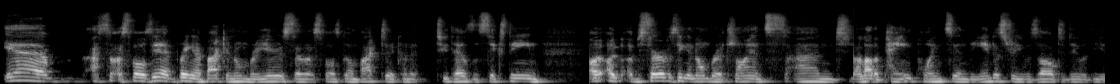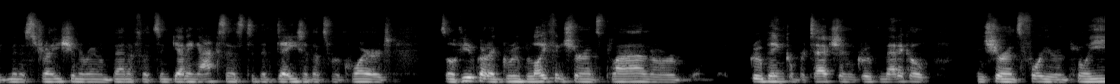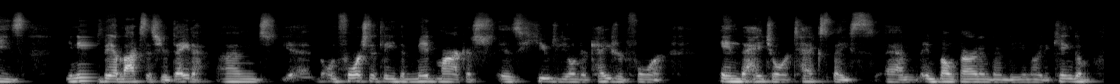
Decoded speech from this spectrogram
Yeah, I, I suppose yeah, bringing it back a number of years. So I suppose going back to kind of 2016 I, am servicing a number of clients, and a lot of pain points in the industry was all to do with the administration around benefits and getting access to the data that's required. So, if you've got a group life insurance plan or group income protection, group medical insurance for your employees, you need to be able to access your data. And yeah, unfortunately, the mid market is hugely under catered for in the HR tech space um, in both Ireland and the United Kingdom.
